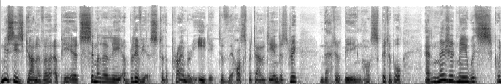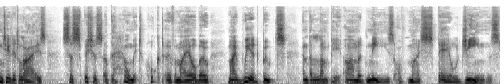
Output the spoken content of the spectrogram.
Mrs. Gulliver appeared similarly oblivious to the primary edict of the hospitality industry, that of being hospitable, and measured me with squinty little eyes, suspicious of the helmet hooked over my elbow, my weird boots, and the lumpy armoured knees of my stale jeans.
